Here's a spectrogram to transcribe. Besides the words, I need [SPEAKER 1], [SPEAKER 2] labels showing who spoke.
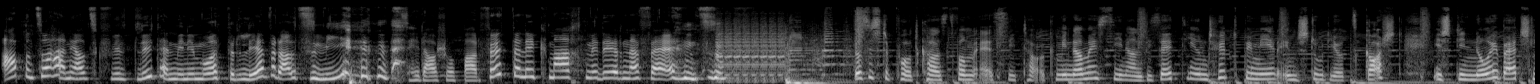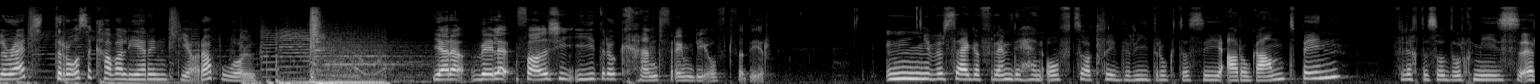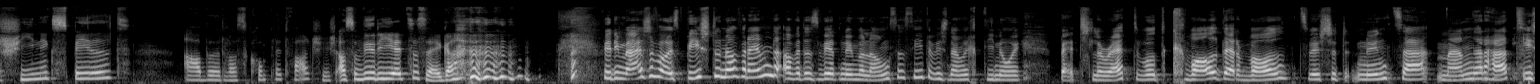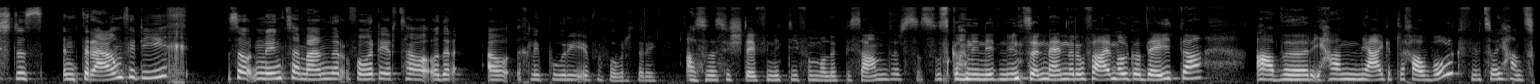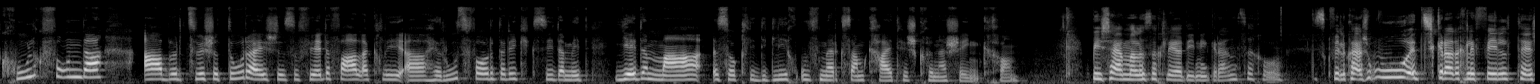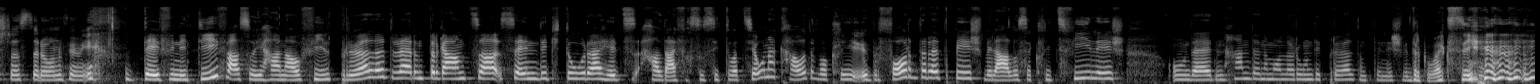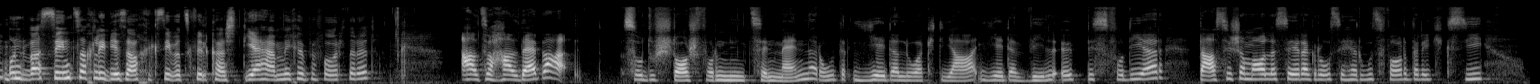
[SPEAKER 1] Ab und zu habe ich auch das Gefühl, die Leute haben meine Mutter lieber als mich. Sie hat auch schon ein paar Fotos gemacht mit ihren Fans.
[SPEAKER 2] Das ist der Podcast vom Essi Talk. Mein Name ist Sina Albisetti und heute bei mir im Studio zu Gast ist die neue Bachelorette, die Rosenkavalierin Tiara Buol. Jara, welchen falschen Eindruck haben Fremde oft von dir?
[SPEAKER 1] Mm, ich würde sagen, Fremde haben oft so ein bisschen den Eindruck, dass ich arrogant bin Vielleicht so durch mein Erscheinungsbild, aber was komplett falsch ist. Also würde ich jetzt sagen.
[SPEAKER 2] Für die meisten von uns bist du noch fremd, aber das wird nicht mehr lang so sein. Du bist nämlich die neue Bachelorette, die die Qual der Wahl zwischen 19 Männern hat. Ist das ein Traum für dich, so 19 Männer vor dir zu haben oder auch ein bisschen pure Überforderung?
[SPEAKER 1] Also es ist definitiv einmal etwas anderes. Sonst kann ich nicht 19 Männer auf einmal daten. Aber ich habe mich eigentlich auch wohl gefühlt. So, ich habe es cool gefunden. Aber zwischendurch war es auf jeden Fall eine, eine Herausforderung, damit jedem Mann so ein die gleiche Aufmerksamkeit schenken konnte.
[SPEAKER 2] Bist du einmal so ein an deine Grenzen gekommen? Das Gefühl du hast, uh, jetzt ist gerade ein bisschen viel Testosteron für mich.
[SPEAKER 1] Definitiv. Also ich habe auch viel brüllt während der ganzen Sendung durch. Jetzt halt einfach so Situationen gehabt, wo du ein überfordert bist, weil alles ein bisschen zu viel ist. Und äh, dann haben wir mal eine Runde gebrüllt und dann war es wieder gut.
[SPEAKER 2] und was sind so ein die Sachen, die du das Gefühl hast, die haben mich überfordert?
[SPEAKER 1] Also halt eben, so, du stehst vor 19 Männern, oder? Jeder schaut dich an, jeder will etwas von dir. Das war einmal eine sehr große Herausforderung.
